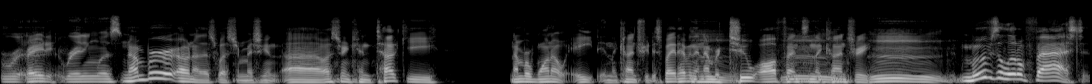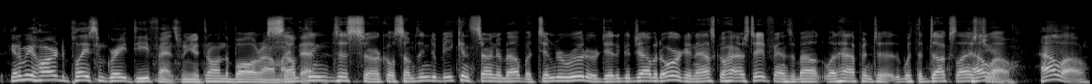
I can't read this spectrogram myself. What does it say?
Ra- Rating. rating was number. Oh no, that's Western Michigan. Uh, Western Kentucky, number 108 in the country, despite having the number Mm. two offense in the Mm, country. mm. Moves a little fast. It's going to be hard to play some great defense when you're throwing the ball around like something to circle, something to be concerned about. But Tim DeRuyter did a good job at Oregon. Ask Ohio State fans about what happened to with the Ducks last year. Hello, hello.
